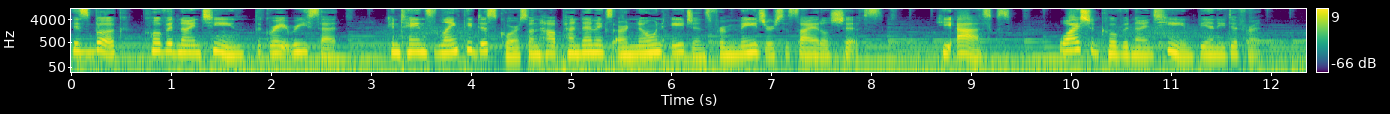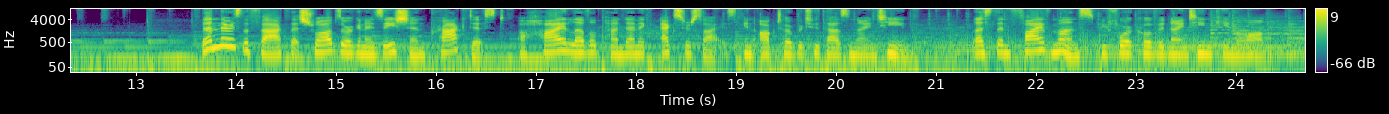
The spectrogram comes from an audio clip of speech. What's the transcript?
His book, COVID 19 The Great Reset, contains lengthy discourse on how pandemics are known agents for major societal shifts. He asks, why should COVID 19 be any different? Then there's the fact that Schwab's organization practiced a high level pandemic exercise in October 2019, less than five months before COVID 19 came along.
